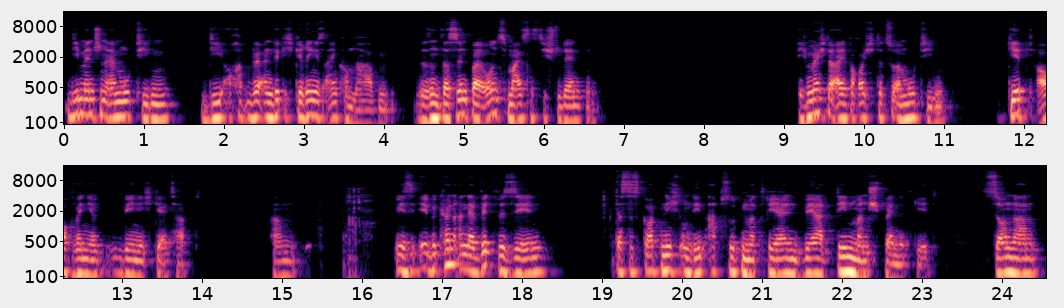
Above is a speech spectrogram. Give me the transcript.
die Menschen ermutigen, die auch ein wirklich geringes Einkommen haben, Das sind, das sind bei uns meistens die Studenten. Ich möchte einfach euch dazu ermutigen, gebt auch, wenn ihr wenig Geld habt. Ähm, wir, wir können an der Witwe sehen, dass es Gott nicht um den absoluten materiellen Wert, den man spendet, geht, sondern,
